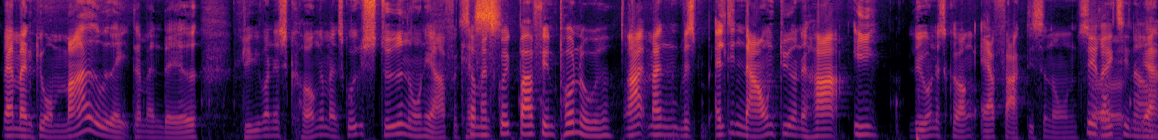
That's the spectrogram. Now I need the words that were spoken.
Hvad man gjorde meget ud af, da man lavede Løvernes Konge. Man skulle ikke støde nogen i Afrika. Så man skulle ikke bare finde på noget. Nej, man, hvis alle de navndyrene har i Løvernes Konge, er faktisk sådan nogle. Det er rigtige navne. Ja,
